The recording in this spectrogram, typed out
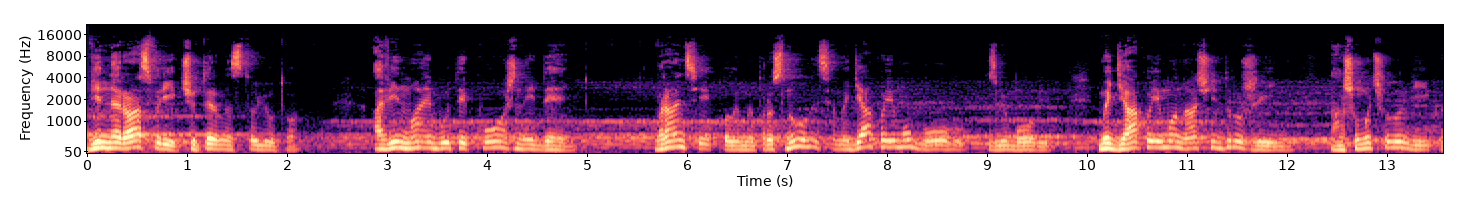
він не раз в рік, 14 лютого, а він має бути кожний день. Вранці, коли ми проснулися, ми дякуємо Богу з любов'ю. Ми дякуємо нашій дружині, нашому чоловіку,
